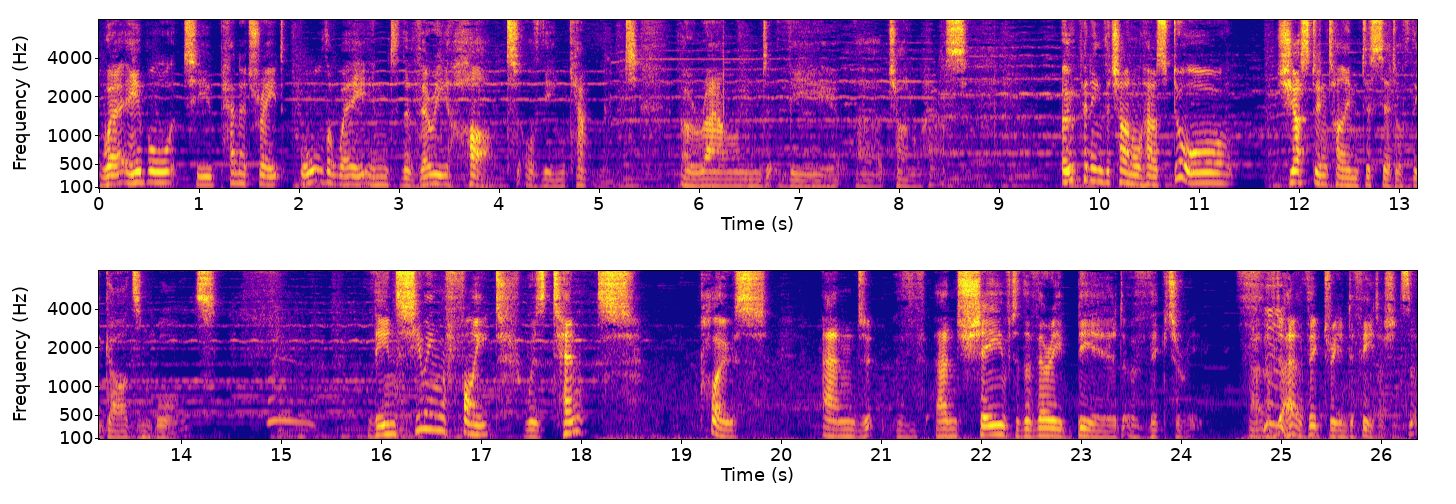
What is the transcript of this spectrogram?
were able to penetrate all the way into the very heart of the encampment around the uh, charnel house, opening the charnel house door just in time to set off the guards and wards. The ensuing fight was tense, close, and and shaved the very beard of victory, uh, of, uh, victory and defeat, I should say.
